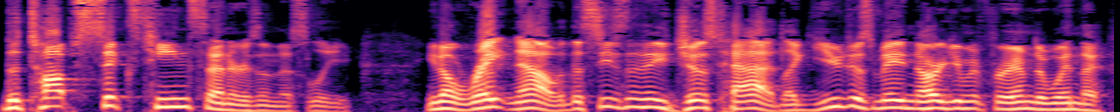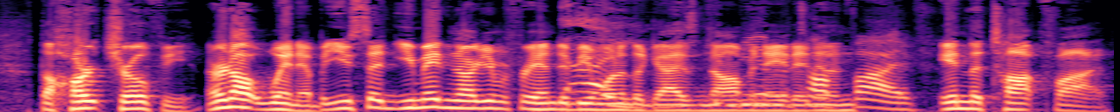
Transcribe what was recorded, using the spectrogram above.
The top sixteen centers in this league. You know, right now the season that he just had, like you just made an argument for him to win the the Hart Trophy, or not win it, but you said you made an argument for him to be Yeah, one of the guys be in the nominated top in, five. in the top five.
